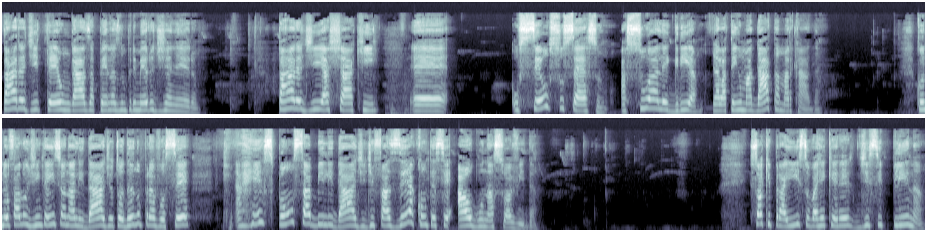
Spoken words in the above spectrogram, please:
Para de ter um gás apenas no primeiro de janeiro. Para de achar que é, o seu sucesso, a sua alegria, ela tem uma data marcada. Quando eu falo de intencionalidade, eu estou dando para você a responsabilidade de fazer acontecer algo na sua vida. Só que para isso vai requerer disciplina.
